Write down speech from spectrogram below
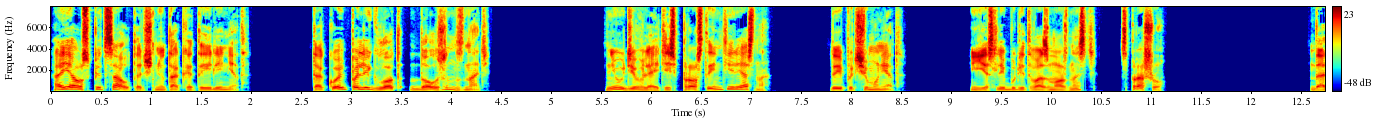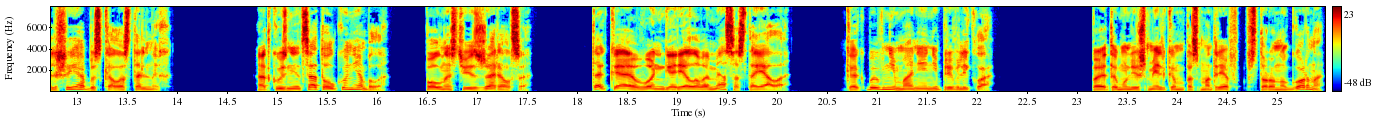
А я у спеца уточню, так это или нет. Такой полиглот должен знать. Не удивляйтесь, просто интересно. Да и почему нет? Если будет возможность, спрошу. Дальше я обыскал остальных. От кузнеца толку не было, полностью изжарился. Такая вонь горелого мяса стояла, как бы внимание не привлекла. Поэтому лишь мельком посмотрев в сторону горна,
